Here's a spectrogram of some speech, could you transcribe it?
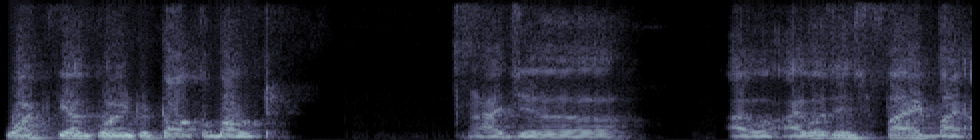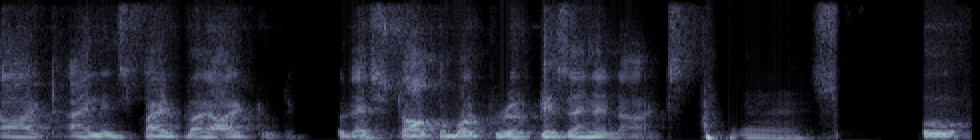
what we are going to talk about. Aj, uh, I, was inspired by art. I'm inspired by art today. So, let's talk about product design and arts. Mm. So,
